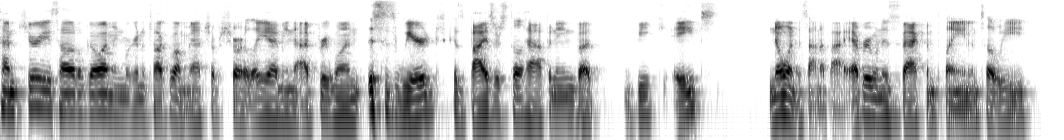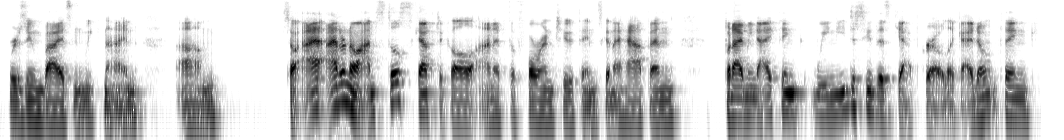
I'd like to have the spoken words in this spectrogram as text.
I'm curious how it'll go. I mean, we're going to talk about matchups shortly. I mean, everyone, this is weird because byes are still happening, but week eight, no one is on a bye. Everyone is back and playing until we resume byes in week nine. Um, so I, I don't know. I'm still skeptical on if the four and two thing's going to happen. But I mean, I think we need to see this gap grow. Like, I don't think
